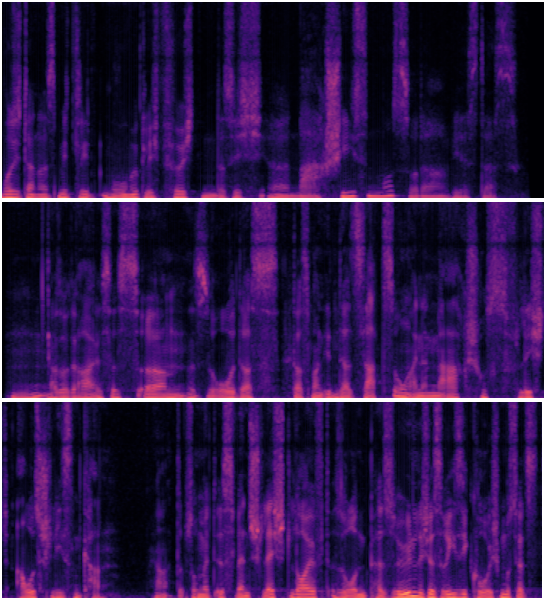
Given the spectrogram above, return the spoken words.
Muss ich dann als Mitglied womöglich fürchten, dass ich äh, nachschießen muss oder wie ist das? Mhm, also da ist es ähm, so, dass, dass man in der Satzung eine Nachschusspflicht ausschließen kann. Ja, somit ist, wenn es schlecht läuft, so ein persönliches Risiko, ich muss jetzt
